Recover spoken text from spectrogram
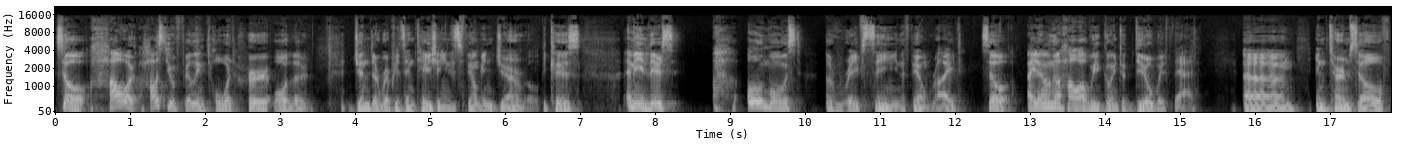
So how how's your feeling toward her or the gender representation in this film in general? Because I mean, there's almost a rape scene in the film, right? So I don't know how are we going to deal with that um, in terms of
